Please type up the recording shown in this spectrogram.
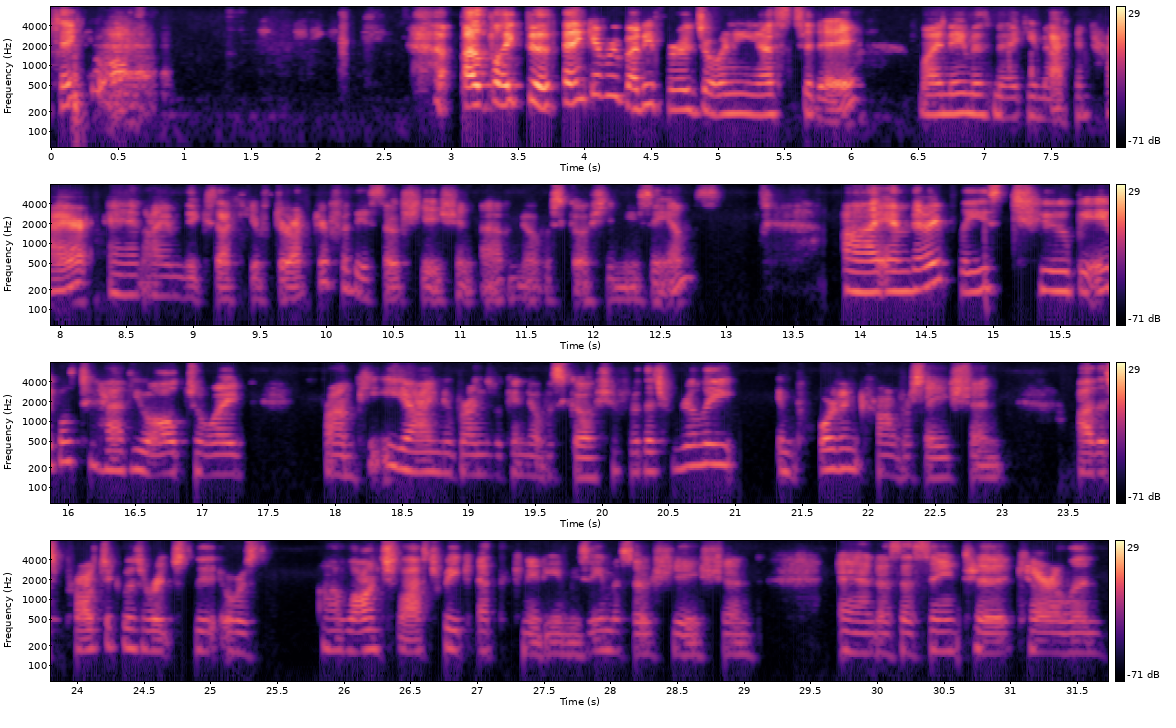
Thank you all. I'd like to thank everybody for joining us today. My name is Maggie McIntyre, and I am the Executive Director for the Association of Nova Scotia Museums. I am very pleased to be able to have you all join from PEI, New Brunswick, and Nova Scotia for this really important conversation. Uh, this project was originally or was uh, launched last week at the Canadian Museum Association, and as I was saying to Carolyn,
